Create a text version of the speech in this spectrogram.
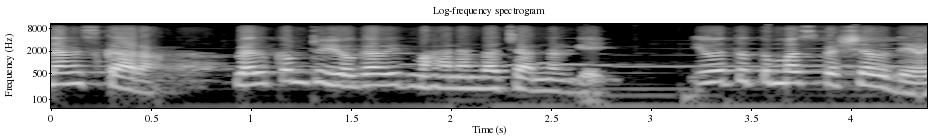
ನಮಸ್ಕಾರ. Welcome to yoga with Mahananda ಚಾನಲ್ಗೆ ಇವತ್ತು ತುಂಬಾ ಸ್ಪೆಷಲ್ ದಿನ.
